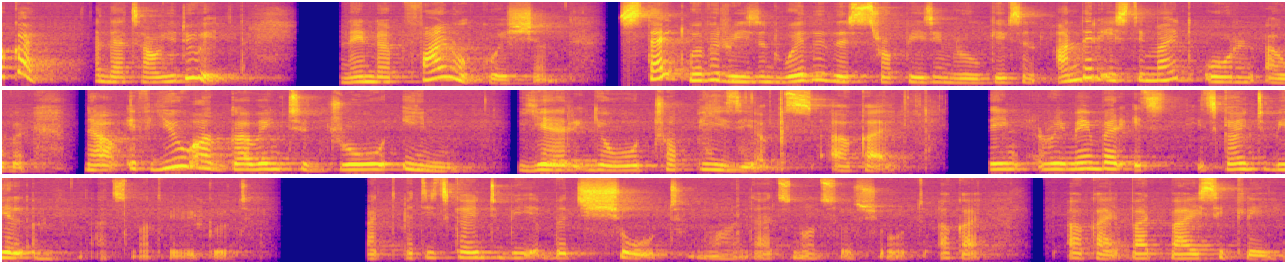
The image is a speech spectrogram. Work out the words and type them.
Okay, and that's how you do it. And then the final question. State with a reason whether this trapezium rule gives an underestimate or an over. Now, if you are going to draw in here your trapeziums, okay, then remember it's, it's going to be, a, um, that's not very good, but, but it's going to be a bit short. That's not so short. Okay, okay, but basically,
